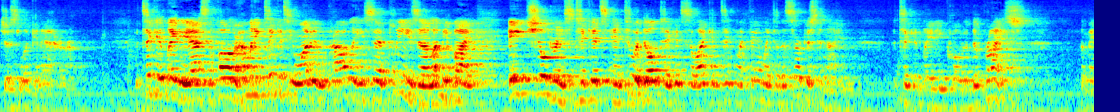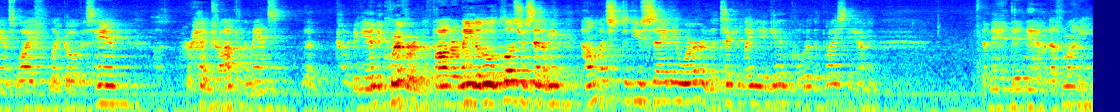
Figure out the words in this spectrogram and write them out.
just looking at her. The ticket lady asked the father how many tickets he wanted, and proudly he said, Please uh, let me buy eight children's tickets and two adult tickets so I can take my family to the circus tonight. The ticket lady quoted the price. The man's wife let go of his hand. Her head dropped, and the man's lip kind of began to quiver. And the father leaned a little closer and said, I mean, how much did you say they were? And the ticket lady again quoted the price to him. The man didn't have enough money.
